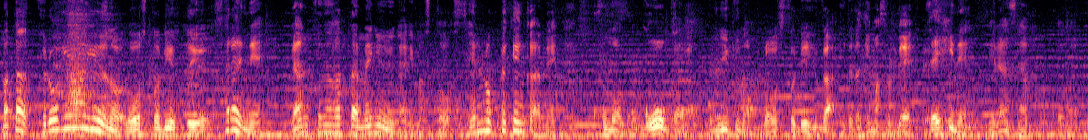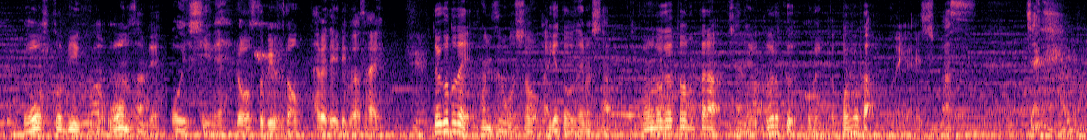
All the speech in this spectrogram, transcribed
また黒毛和牛のローストビーフというさらにねランクの上がったメニューになりますと1600円からねこの豪華なお肉のローストビーフがいただけますんでぜひね皆さんもこのローストビーフの大野さんで美味しいねローストビーフ丼食べてみてください。ということで本日もご視聴ありがとうございました。この動画がと思ったらチャンネル登録コメント高評価お願いします。じゃあね。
